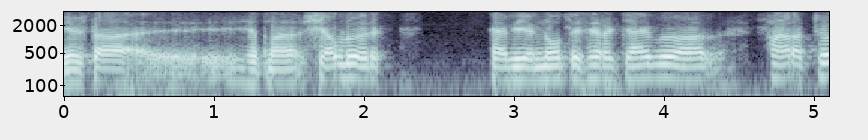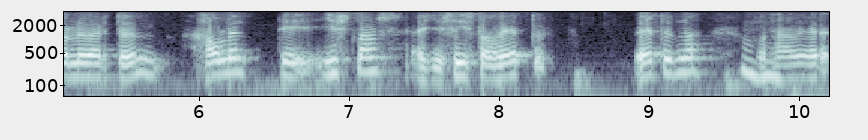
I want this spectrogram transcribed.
Ég veist að eh, hérna, sjálfur hef ég nótið þeirra gæfu að fara töluvert um hálendi Íslands, ekki síst á vetur, veturna mm -hmm. og mhm. það er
